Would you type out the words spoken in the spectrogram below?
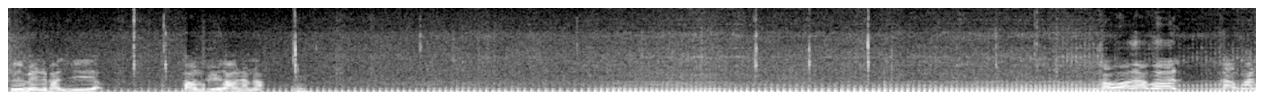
คือแม่นพันสีเข้ามากินข้าวน้ำเนาะเขาว่าครับเพื่อนข้าวกัน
